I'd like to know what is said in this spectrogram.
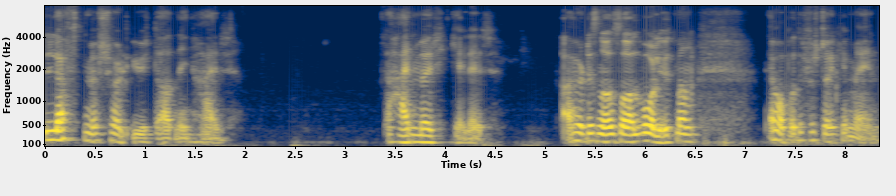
løfte meg sjøl ut av denne det her mørket, eller Det hørtes nå så alvorlig ut, men jeg håper du forstår hva jeg mener.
